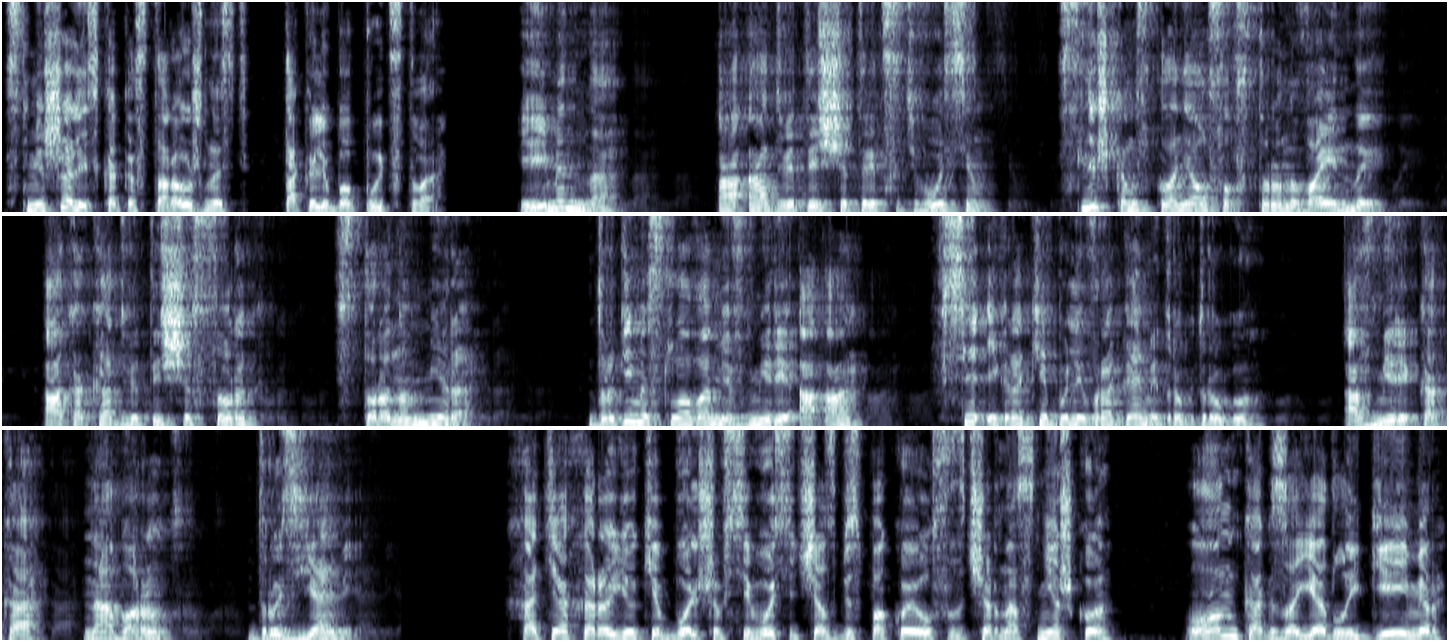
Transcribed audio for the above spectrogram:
смешались как осторожность, так и любопытство. «Именно. АА-2038 слишком склонялся в сторону войны, а КК-2040 в сторону мира. Другими словами, в мире АА все игроки были врагами друг другу. А в мире КК, наоборот, друзьями. Хотя Харуюки больше всего сейчас беспокоился за Черноснежку, он, как заядлый геймер,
